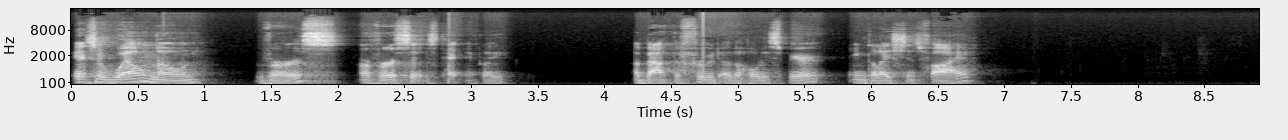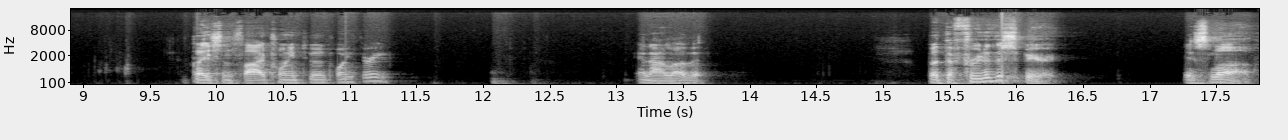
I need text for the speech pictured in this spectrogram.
It's a well known verse, or verses technically, about the fruit of the Holy Spirit in Galatians 5. Galatians 5 22 and 23. And I love it. But the fruit of the Spirit is love,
